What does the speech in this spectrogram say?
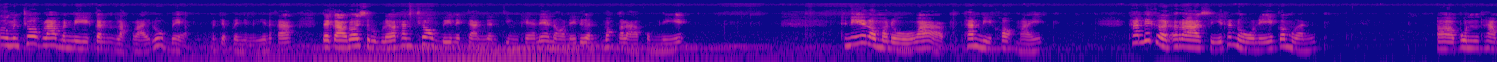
ือมันโชคลาภมันมีกันหลากหลายรูปแบบมันจะเป็นอย่างนี้นะคะ แต่กล่าวโดยสรุปแล้วท่านโชคดีในการเงินจริงแท้แน่นอนในเดือนมกราคมนี้ ทีนี้เรามาดูว่าท่านมีเคราะห์ไหมท่านที่เกิดราศีธนูนี้ก็เหมือน บุญธรรม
